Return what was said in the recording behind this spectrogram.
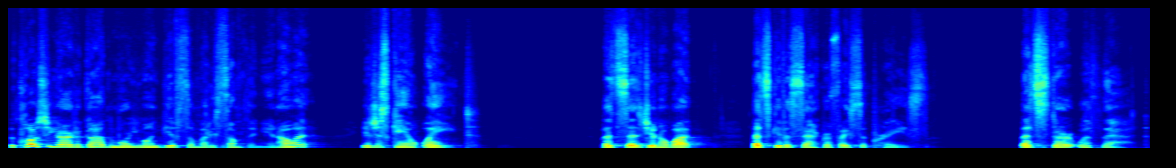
The closer you are to God, the more you want to give somebody something. You know it? You just can't wait. But says, you know what? Let's give a sacrifice of praise. Let's start with that.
